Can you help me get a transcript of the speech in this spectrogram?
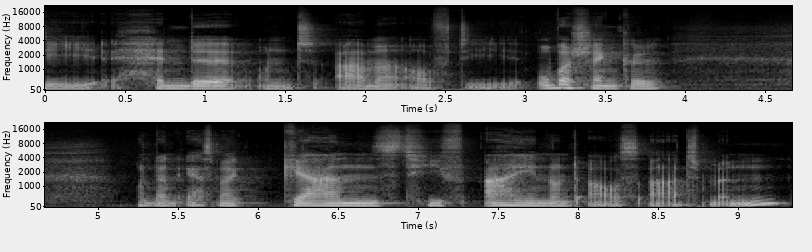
die Hände und Arme auf die Oberschenkel und dann erstmal ganz tief ein- und ausatmen.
